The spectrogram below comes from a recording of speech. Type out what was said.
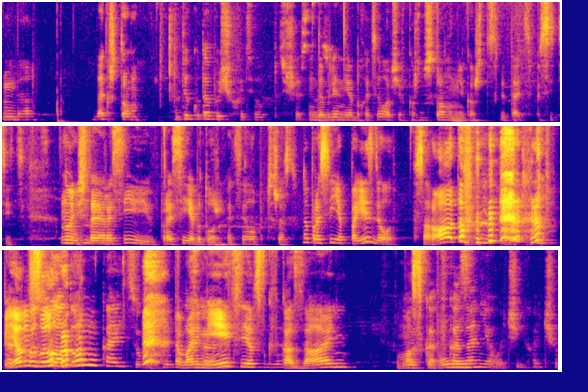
Да. Так что, А ты куда бы еще хотела путешествовать? да блин, я бы хотела вообще в каждую страну, мне кажется, слетать, посетить. Ну, не считая России, в России я бы тоже хотела путешествовать. Но по России я поездила в Саратов, в Как По Пензу. Золотому кольцу. В. Альметьевск, в. Казань, в в Москву. В Казань я очень хочу.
